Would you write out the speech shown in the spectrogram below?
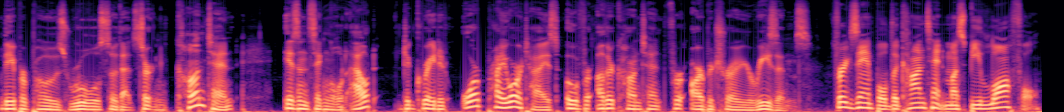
They propose rules so that certain content isn't singled out degraded, or prioritized over other content for arbitrary reasons. For example, the content must be lawful.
